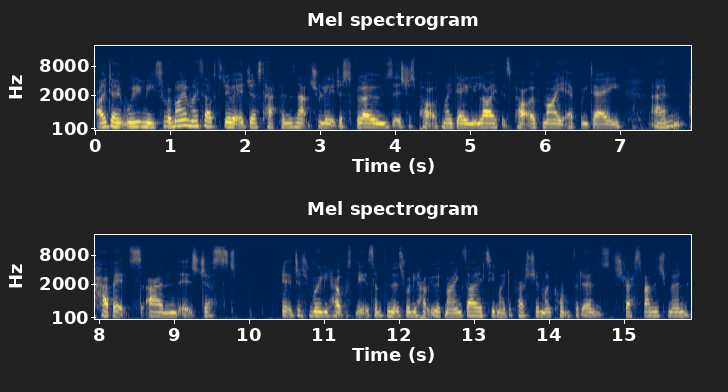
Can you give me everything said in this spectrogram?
I don't really need to remind myself to do it, it just happens naturally, it just flows, it's just part of my daily life, it's part of my everyday um, habits, and it's just it just really helps me. It's something that's really helped me with my anxiety, my depression, my confidence, stress management,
